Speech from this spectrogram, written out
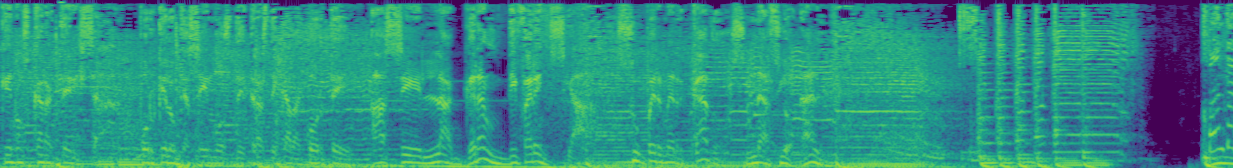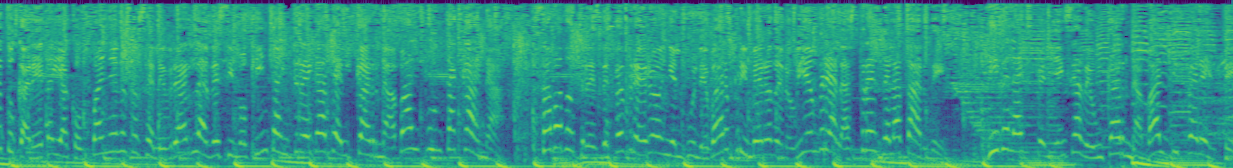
que nos caracteriza, porque lo que hacemos detrás de cada corte hace la gran diferencia. Supermercados Nacional. Ponte tu careta y acompáñanos a celebrar la decimoquinta entrega del Carnaval Punta Cana. Sábado 3 de febrero en el Boulevard Primero de Noviembre a las 3 de la tarde. Vive la experiencia de un carnaval diferente,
